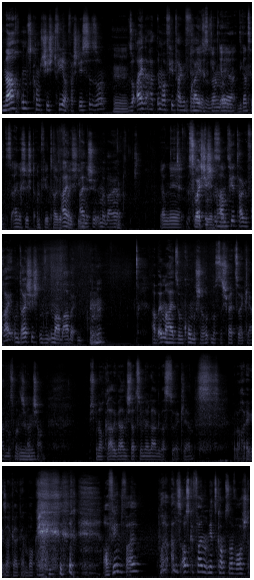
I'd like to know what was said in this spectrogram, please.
nach uns kommt Schicht 4, verstehst du so? Mhm. So einer hat immer vier Tage Ja, frei, nee, so es sagen gibt, ja, ja, die ganze Zeit ist eine Schicht am vier Tage Ein, freischieben. eine Schicht immer da, ja. Ja, nee, Zwei Schichten haben vier Tage frei und drei Schichten sind immer am Arbeiten. Mhm. Aber immer halt so einen komischen Rhythmus, das ist schwer zu erklären, muss man sich Mhm. anschauen. Ich bin auch gerade gar nicht dazu in der Lage, das zu erklären. Oder auch eher gesagt, gar keinen Bock. Auf jeden Fall, Bruder, alles ausgefallen und jetzt kommt es noch, worauf ich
